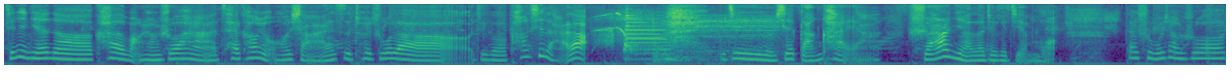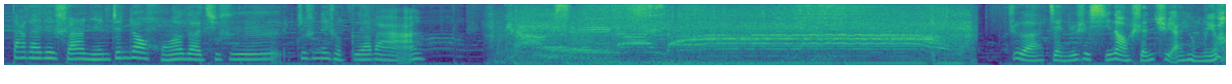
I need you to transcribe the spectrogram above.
前几天呢，看网上说哈，蔡康永和小 S 退出了这个《康熙来了》，唉，不禁有些感慨呀。十二年了这个节目，但是我想说，大概这十二年真正红了的，其实就是那首歌吧。这简直是洗脑神曲啊，有没有？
